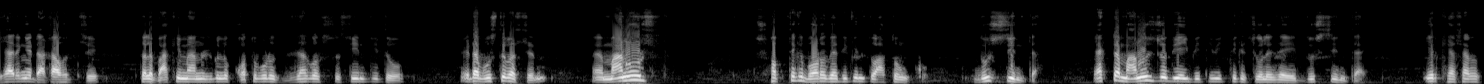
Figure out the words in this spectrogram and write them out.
হিয়ারিংয়ে ডাকা হচ্ছে, তাহলে বাকি মানুষগুলো কত বড় দ্বিধাগ্রস্ত, চিন্তিত, এটা বুঝতে পারছেন? মানুষ সব থেকে বড় ব্যাধি কিন্তু আতঙ্ক, দুশ্চিন্তা। একটা মানুষ যদি এই পৃথিবীর থেকে চলে যায় এই দুশ্চিন্তায়, এর খেসারত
